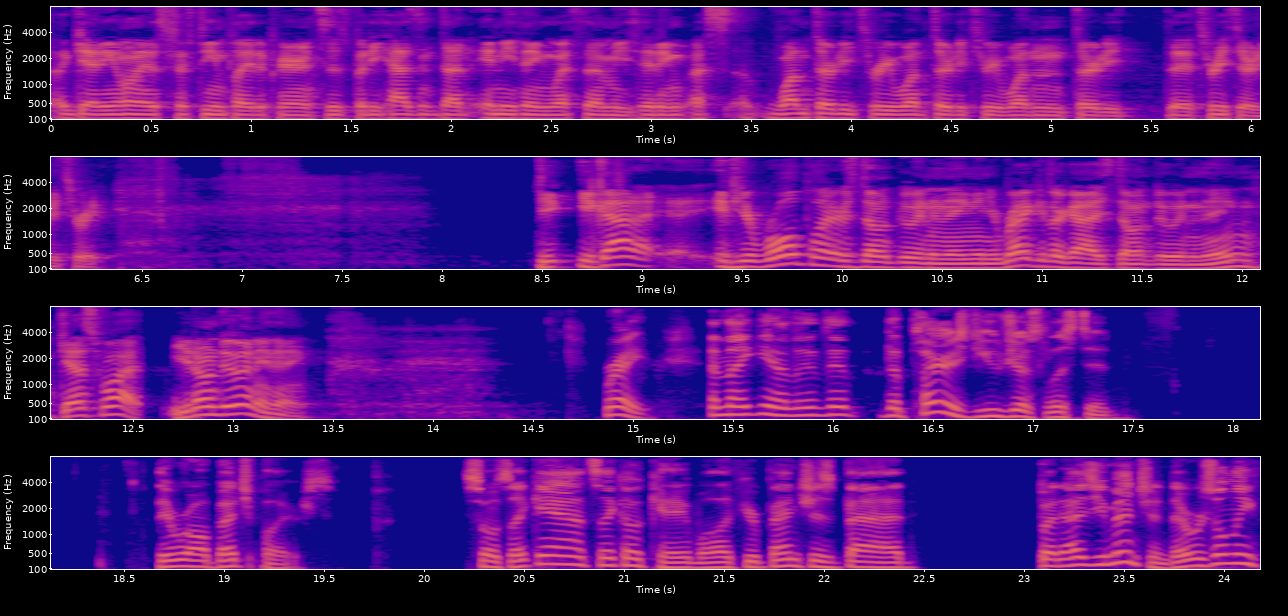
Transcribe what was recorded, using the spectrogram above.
again, he only has 15 plate appearances, but he hasn't done anything with them. He's hitting a 133, 133, 130, the 333. You, you gotta, if your role players don't do anything and your regular guys don't do anything, guess what? You don't do anything. Right. And like, you know, the, the, the players you just listed, they were all bench players. So it's like, yeah, it's like, okay, well, if your bench is bad, but as you mentioned, there was only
